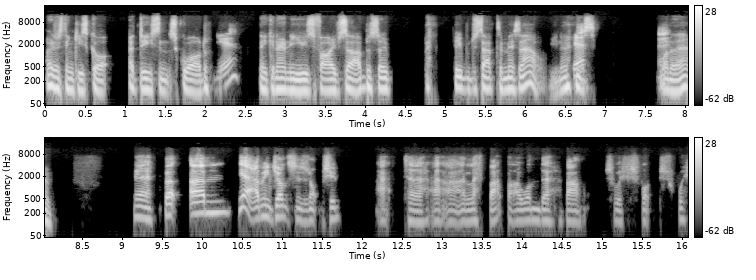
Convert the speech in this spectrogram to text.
I just think he's got a decent squad. Yeah, they can only use five subs, so people just have to miss out. You know, Yeah. It's one of them. Yeah, but um, yeah, I mean Johnson's an option at uh, at, at left back, but I wonder about Swiss swap, Swiss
